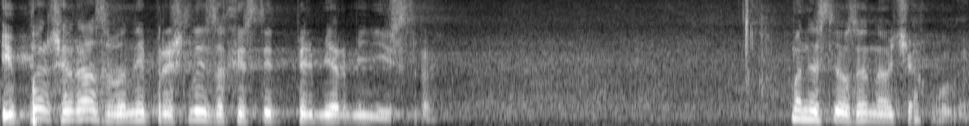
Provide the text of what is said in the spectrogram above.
І в перший раз вони прийшли захистити прем'єр-міністра. У мене сльози на очах були.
